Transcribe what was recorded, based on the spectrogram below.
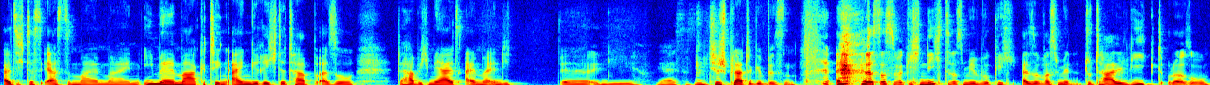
als ich das erste Mal mein E-Mail-Marketing eingerichtet habe, also da habe ich mehr als einmal in die äh, in die, wie heißt das, in die Tischplatte gebissen. das ist wirklich nichts, was mir wirklich, also was mir total liegt oder so.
